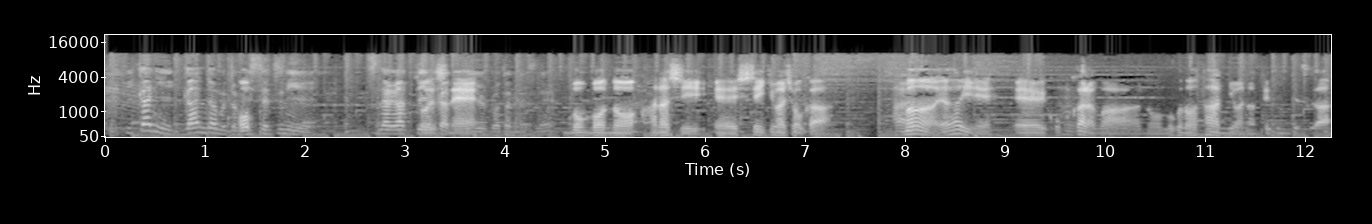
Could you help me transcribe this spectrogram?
いかにガンダムと密接につながっているかそうですねいうことなんですね。ボンボンの話、えーしていきましょうか。はい。まあ、やはりね、えーここからまあ、あの、僕のターンにはなっていくんですが、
